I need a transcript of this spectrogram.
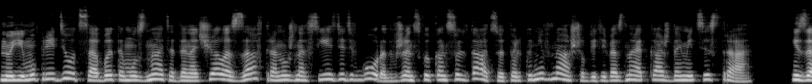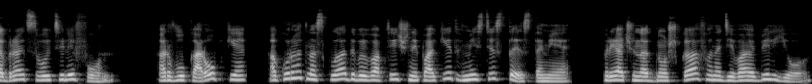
Но ему придется об этом узнать, а для начала завтра нужно съездить в город, в женскую консультацию, только не в нашу, где тебя знает каждая медсестра, и забрать свой телефон. Рву коробки, аккуратно складываю в аптечный пакет вместе с тестами, прячу на дно шкафа, надеваю белье.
